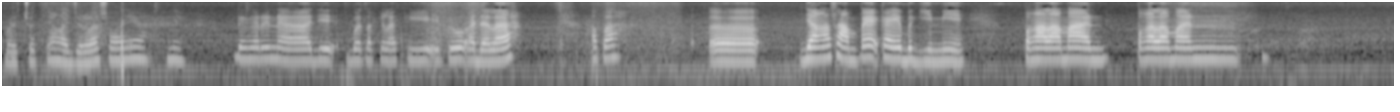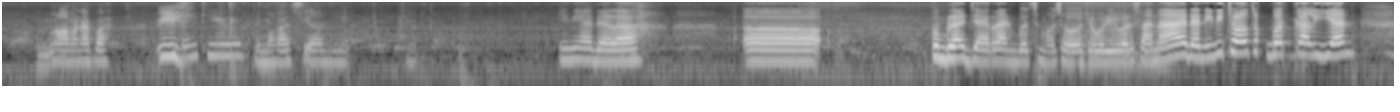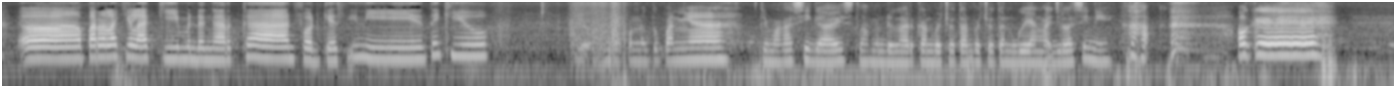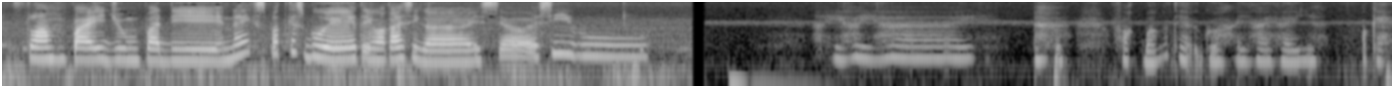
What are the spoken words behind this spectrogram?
Bacotnya nggak jelas soalnya nih. Dengerin ya buat laki-laki. Itu adalah apa? Eh jangan sampai kayak begini. Pengalaman pengalaman pengalaman apa? Wih, thank you. terima kasih Aldi. ini adalah eh pembelajaran buat semua cowok-cowok di luar sana. Dan ini cocok buat kalian eh, para laki-laki mendengarkan podcast ini. Thank you. Yuk, untuk penutupannya, terima kasih guys telah mendengarkan bacotan-bacotan gue yang gak jelas ini. Oke, sampai jumpa di next podcast gue. Terima kasih guys. Yo, see you. Hai hai hai. Fuck banget ya gue hai hai hainya. Oke.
